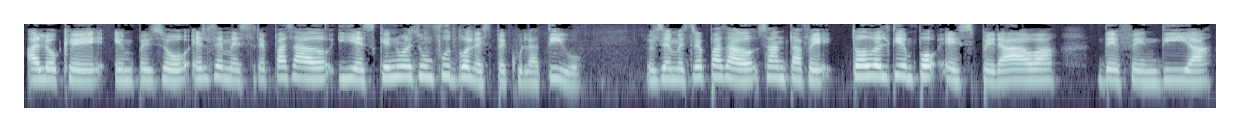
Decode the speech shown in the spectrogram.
a lo que empezó el semestre pasado y es que no es un fútbol especulativo. El semestre pasado Santa Fe todo el tiempo esperaba, defendía,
